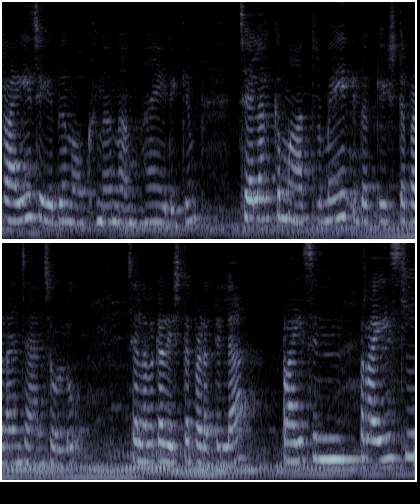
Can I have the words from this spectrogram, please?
ട്രൈ ചെയ്ത് നോക്കുന്നത് നന്നായിരിക്കും. ചിലർക്ക് മാത്രമേ ഇതൊക്കെ ഇഷ്ടപ്പെടാൻ ചാൻസ് ഉള്ളൂ. ചിലർക്ക് അത് ഇഷ്ടപ്പെടത്തില്ല. പ്രൈസിൻ പ്രൈസിൽ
